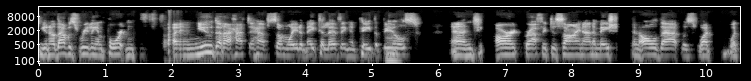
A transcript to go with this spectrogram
you know, that was really important. I knew that I had to have some way to make a living and pay the mm. bills. And art, graphic design, animation, and all that was what what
